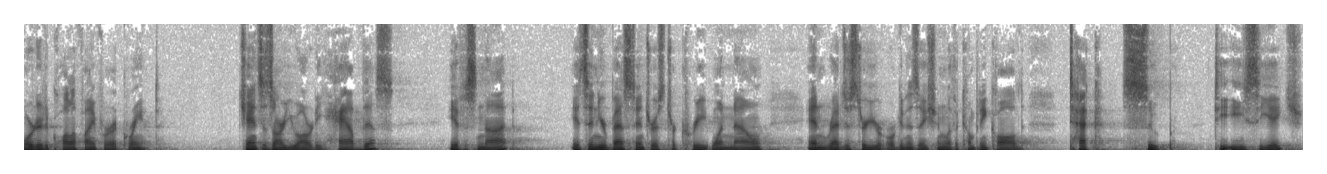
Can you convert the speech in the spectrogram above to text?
order to qualify for a grant. Chances are you already have this. If it's not, it's in your best interest to create one now and register your organization with a company called TechSoup. T E C H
